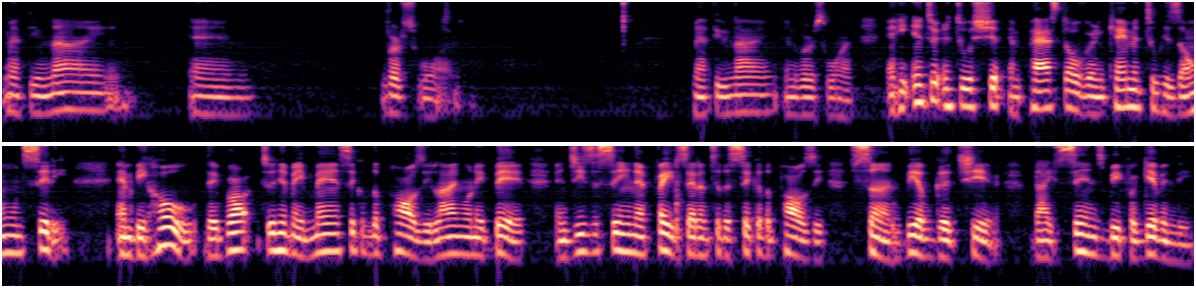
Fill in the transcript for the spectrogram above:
Matthew 9 and verse 1. Matthew 9 and verse 1. And he entered into a ship and passed over and came into his own city. And behold, they brought to him a man sick of the palsy, lying on a bed. And Jesus, seeing their faith, said unto the sick of the palsy, Son, be of good cheer, thy sins be forgiven thee.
